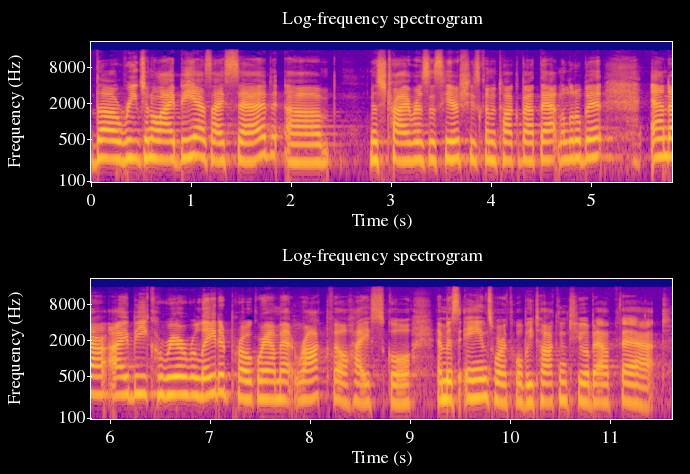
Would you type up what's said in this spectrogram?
the regional IB, as I said, Ms. Trivers is here. She's going to talk about that in a little bit. And our IB career-related program at Rockville High School. And Ms. Ainsworth will be talking to you about that.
